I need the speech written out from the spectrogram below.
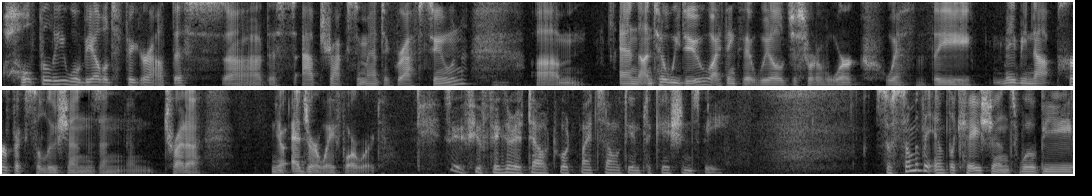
hopefully, we'll be able to figure out this uh, this abstract semantic graph soon. Um, and until we do, I think that we'll just sort of work with the maybe not perfect solutions and, and try to you know edge our way forward. So, if you figure it out, what might some of the implications be? So, some of the implications will be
